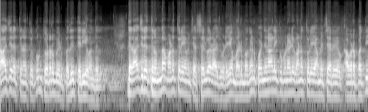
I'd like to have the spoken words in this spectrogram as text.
ராஜரத்னத்திற்கும் தொடர்பு இருப்பது தெரிய வந்தது. இந்த ராஜரத்னம் தான் வனத்துறை அமைச்சர் செல்வராஜுடைய மருமகன். கொஞ்ச நாளைக்கு முன்னாடி வனத்துறை அமைச்சர் அவரை பற்றி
